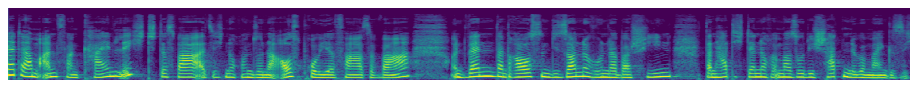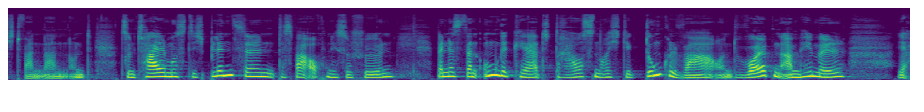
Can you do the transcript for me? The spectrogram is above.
hatte am Anfang kein Licht. Das war, als ich noch in so einer Ausprobierphase war. Und wenn dann draußen die Sonne wunderbar schien, dann hatte ich dennoch immer so die Schatten über mein Gesicht wandern. Und zum Teil musste ich blinzeln. Das war auch nicht so schön. Wenn es dann umgekehrt draußen richtig dunkel war und Wolken am Himmel ja,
